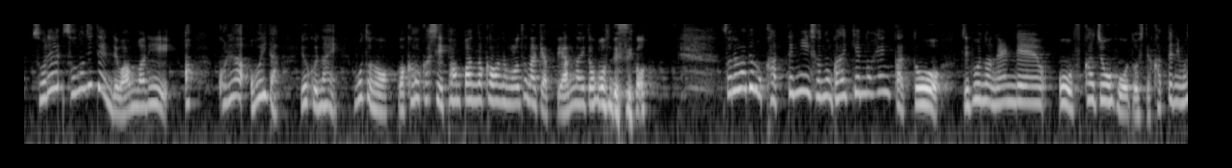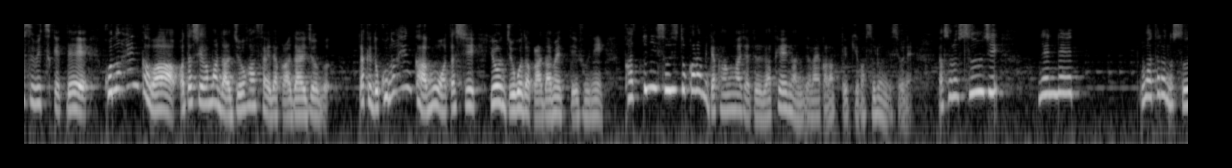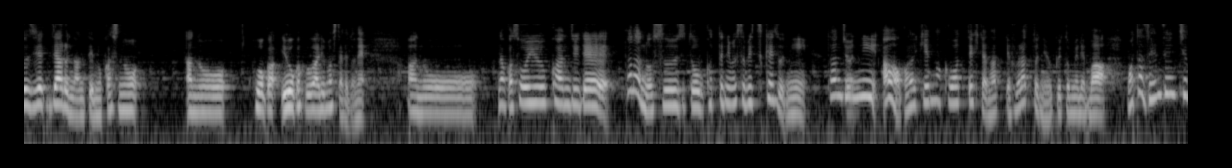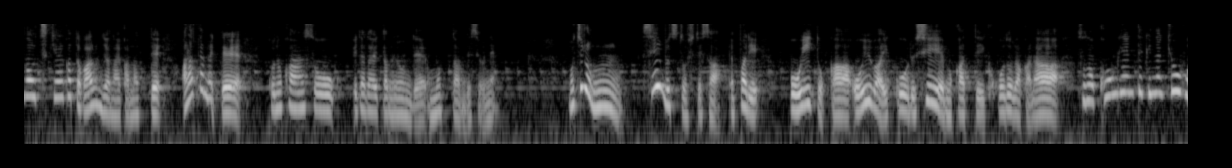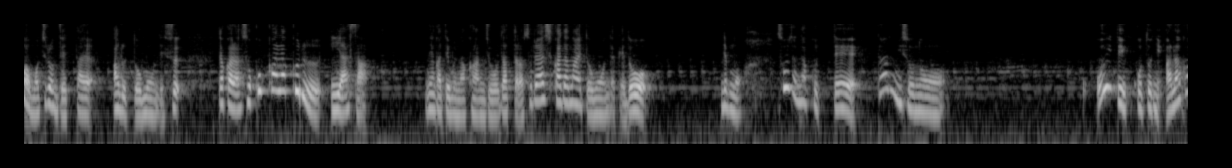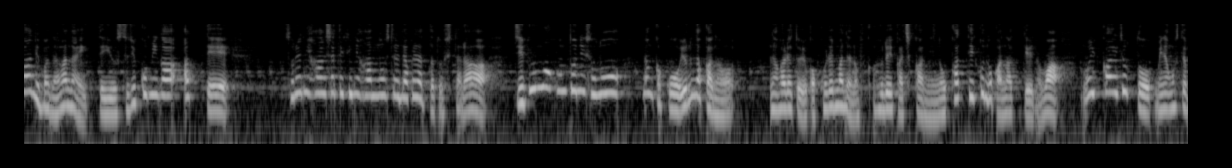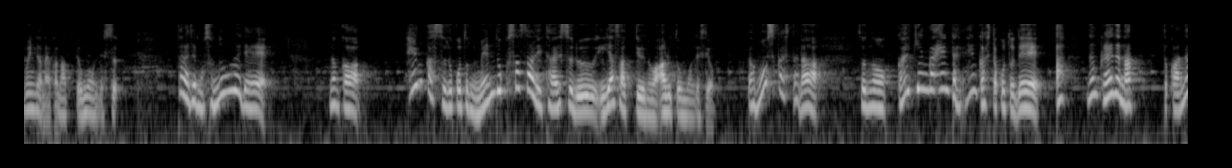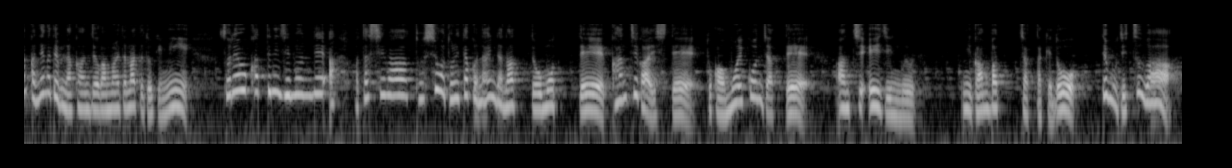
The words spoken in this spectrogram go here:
それその時点ではあんまりあこれは老いだよくない元の若々しいパンパンの顔に戻さなきゃってやんないと思うんですよ。それはでも勝手にその外見の変化と自分の年齢を付加情報として勝手に結びつけてこの変化は私がまだ18歳だから大丈夫だけどこの変化はもう私45だからダメっていうふうに勝手に数字と絡めて考えちゃってるだけなんじゃないかなっていう気がするんですよね。その数字年齢はただの数字であるなんて昔のあの方が洋楽がありましたけどねあのなんかそういう感じでただの数字と勝手に結びつけずに単純にああ外見が変わってきたなってフラットに受け止めればまた全然違う付き合い方があるんじゃないかなって改めてこの感想をいただいたの読んで思ったんですよね。もちろん生物としてさやっぱり老いとか老いはイコール死へ向かっていくことだからその根源的な恐怖はもちろん絶対あると思うんです。だからそこから来る嫌さネガティブな感情だったらそれは仕方ないと思うんだけどでもそうじゃなくって単にその老いていくことに抗わねばならないっていう刷り込みがあってそれに反射的に反応してるだけだったとしたら自分は本当にそのなんかこう世の中の流れというかこれまでの古い価値観に乗っかっていくのかなっていうのはもう一回ちょっと見直してもいいんじゃないかなって思うんです。ただでもその上でなんか変化することの面倒くささに対する嫌さっていうのはあると思うんですよ。だからもしかしたらその外見が変化したことであなんか嫌だなとかなんかネガティブな感情が生まれたなって時にそれを勝手に自分であ私は年を取りたくないんだなって思って勘違いしてとか思い込んじゃってアンチエイジングに頑張っちゃったけどでも実は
